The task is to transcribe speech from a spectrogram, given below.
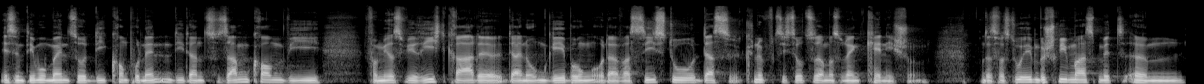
ist in dem Moment so die Komponenten, die dann zusammenkommen, wie von mir aus, wie riecht gerade deine Umgebung oder was siehst du, das knüpft sich so zusammen, dass du denkst, kenne ich schon. Und das, was du eben beschrieben hast mit, ähm,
